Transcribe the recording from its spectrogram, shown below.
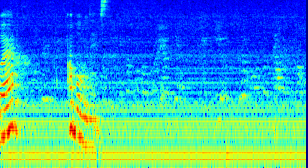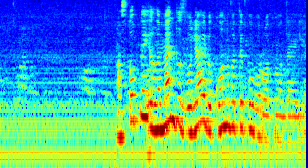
вверх або вниз. Наступний елемент дозволяє виконувати поворот моделі.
